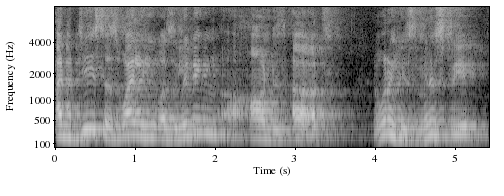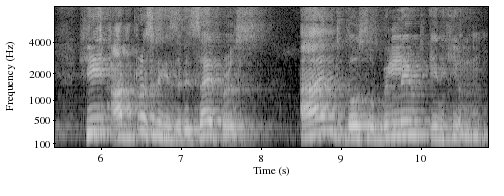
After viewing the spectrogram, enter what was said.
And Jesus, while he was living uh, on this earth, during his ministry, he addressed his disciples and those who believed in him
